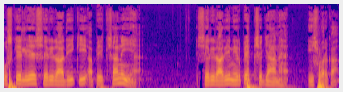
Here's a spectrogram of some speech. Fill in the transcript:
उसके लिए शरीर आदि की अपेक्षा नहीं है। शरीर आदि निरपेक्ष ज्ञान है, ईश्वर का।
